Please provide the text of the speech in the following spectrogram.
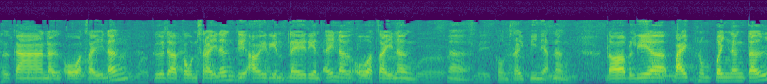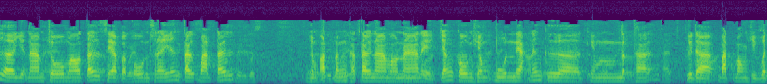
ធ្វើការនៅអូអាស័យហ្នឹងគឺថាកូនស្រីហ្នឹងគេឲ្យរៀនដេរៀនអីនៅអូអាស័យហ្នឹងបាទកូនស្រី2នាក់ហ្នឹង ដល់ពលាបែកភ្នំពេញហ្នឹងទៅវៀតណាមចូលមកទៅស្រាប់តែកូនស្រីហ្នឹងទៅបាត់ទៅខ្ញុំអត់ដឹងថាទៅណាមកណាទេអញ្ចឹងកូនខ្ញុំ4នាក់ហ្នឹងគឺខ្ញុំនឹកថាគឺថាបាត់បង់ជីវិត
